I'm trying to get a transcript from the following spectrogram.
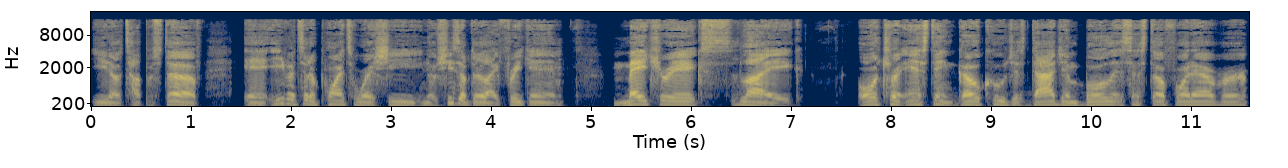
you know, type of stuff. And even to the point to where she, you know, she's up there like freaking Matrix, like Ultra Instinct Goku just dodging bullets and stuff, whatever.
